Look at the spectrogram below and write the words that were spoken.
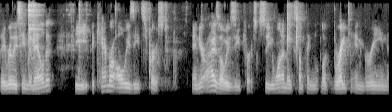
they really seem to nail it, the, the camera always eats first and your eyes always eat first. So you want to make something look bright and green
